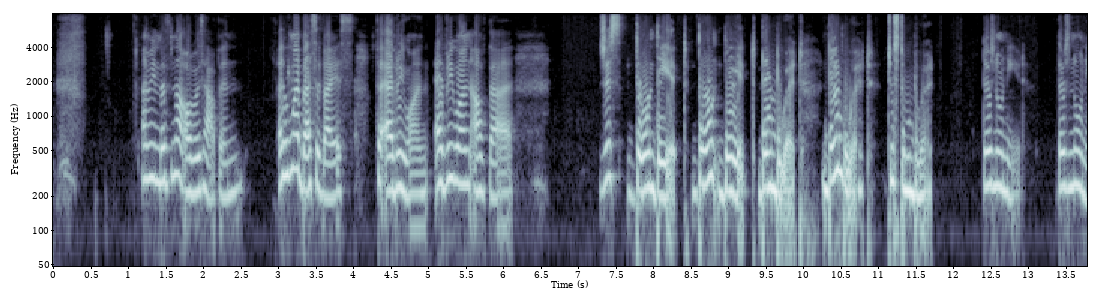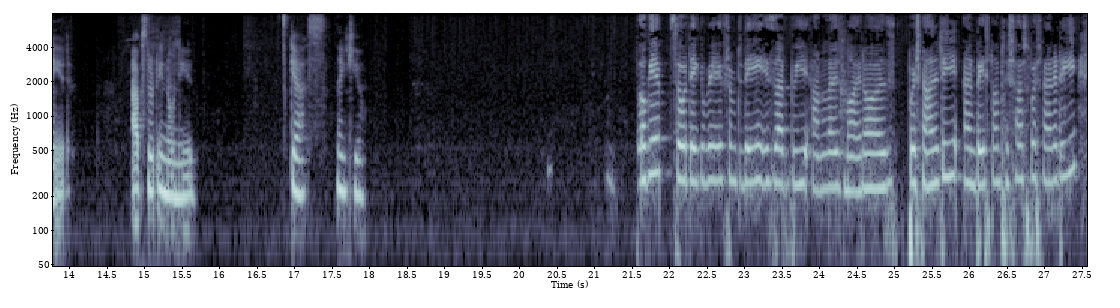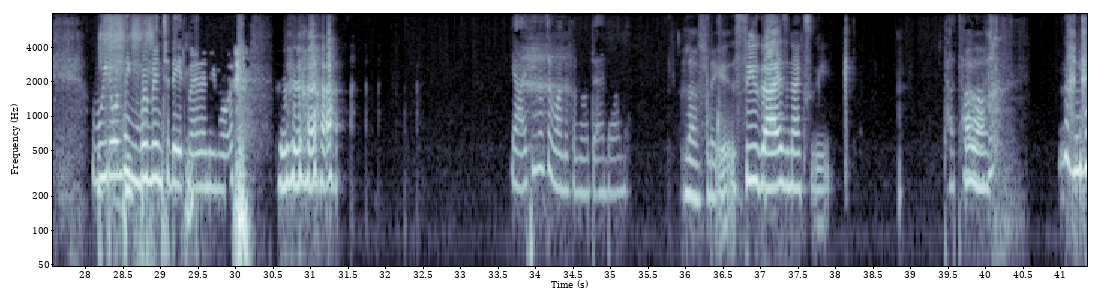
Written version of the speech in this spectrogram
I mean, that's not always happen. I think my best advice for everyone, everyone out there, just don't date. Don't date. Don't do it. Don't do it. Just don't do it. There's no need. There's no need. Absolutely no need. Yes, thank you. Okay, so takeaway from today is that we analyze Myra's personality, and based on Prisha's personality, we don't think women should date men anymore. yeah, I think that's a wonderful note to end on. Lovely. See you guys next week. Ta ta.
